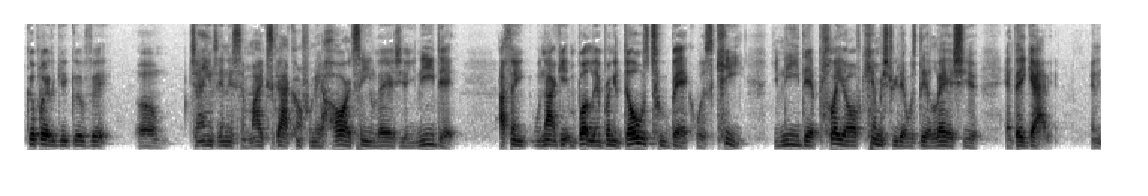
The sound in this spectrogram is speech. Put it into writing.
Good player to get good vet. Um, James Ennis and Mike Scott come from that hard team last year. You need that. I think we're not getting Butler and bringing those two back was key. You need that playoff chemistry that was there last year, and they got it. And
